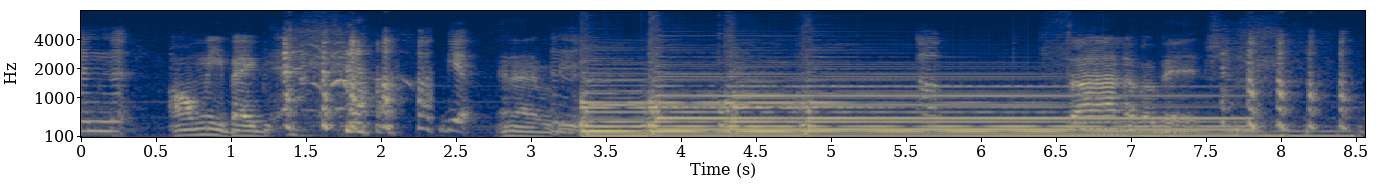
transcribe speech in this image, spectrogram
Then. All me, baby. yep. and then it would be. Up. Son of a bitch.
